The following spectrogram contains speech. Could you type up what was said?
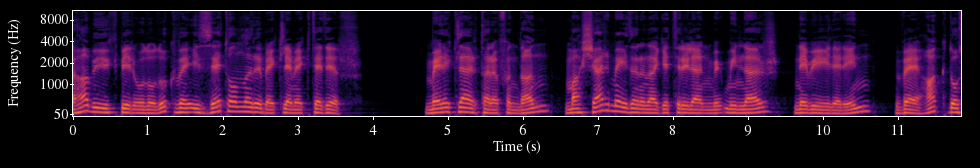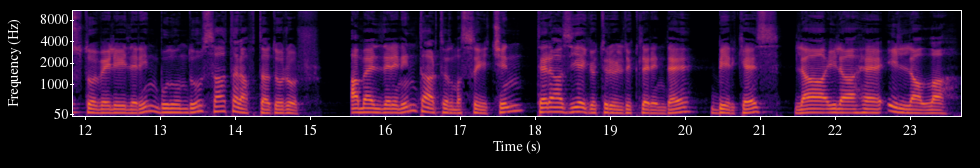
daha büyük bir ululuk ve izzet onları beklemektedir. Melekler tarafından mahşer meydanına getirilen müminler, nebilerin ve hak dostu velilerin bulunduğu sağ tarafta durur. Amellerinin tartılması için teraziye götürüldüklerinde bir kez La ilahe illallah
